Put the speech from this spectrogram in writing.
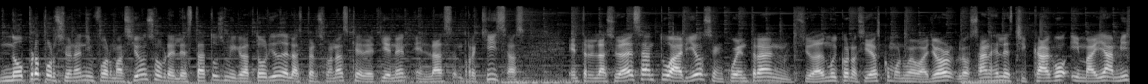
no proporcionan información sobre el estatus migratorio de las personas que detienen en las requisas. Entre las ciudades santuario se encuentran ciudades muy conocidas como Nueva York, Los Ángeles, Chicago y Miami,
